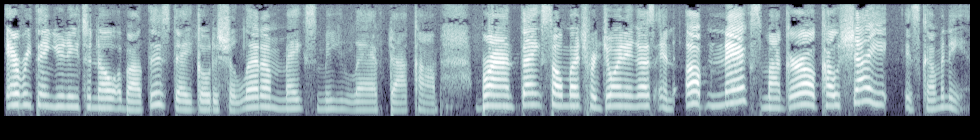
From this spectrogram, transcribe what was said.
everything you need to know about this day, go to ShelettaMakesMeLaugh.com. Brian, thanks so much for joining us. And up next, my girl, Coach Shay, is coming in.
